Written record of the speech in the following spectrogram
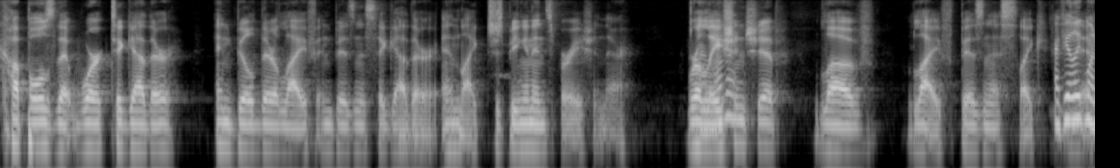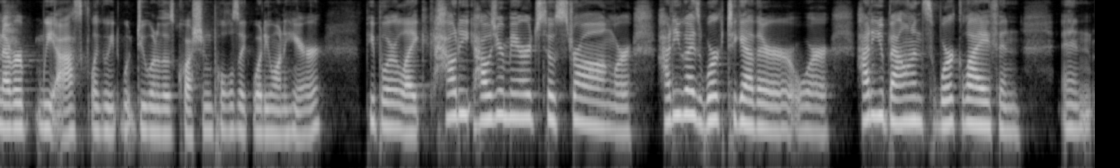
couples that work together and build their life and business together and like just being an inspiration there. Relationship, love, life, business, like I feel like niche. whenever we ask, like we do one of those question polls, like, what do you want to hear? People are like, how do you, how's your marriage so strong? Or how do you guys work together? Or how do you balance work life and, and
